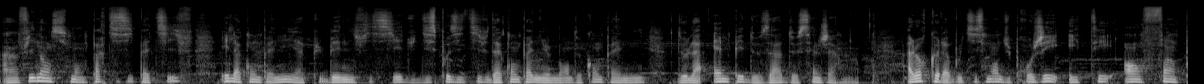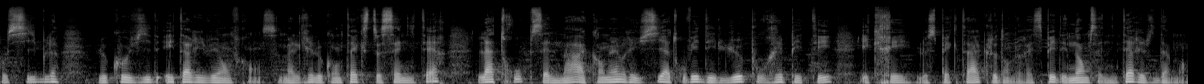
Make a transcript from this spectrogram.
à un financement participatif et la compagnie a pu bénéficier du dispositif d'accompagnement de compagnie de la MP2A de Saint-Germain. Alors que l'aboutissement du projet était enfin possible, le Covid est arrivé en France. Malgré le contexte sanitaire, la troupe Selma a quand même réussi à trouver des lieux pour répéter et créer le spectacle dans le respect des normes sanitaires évidemment.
